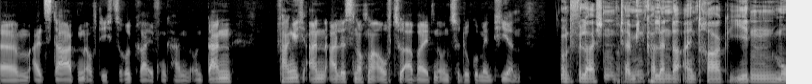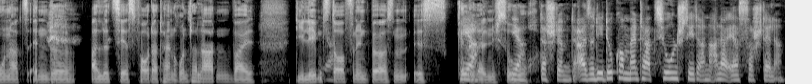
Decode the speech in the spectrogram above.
ähm, als Daten, auf die ich zurückgreifen kann. Und dann fange ich an, alles nochmal aufzuarbeiten und zu dokumentieren. Und vielleicht einen Terminkalendereintrag jeden Monatsende alle CSV-Dateien runterladen, weil die Lebensdauer ja. von den Börsen ist generell ja, nicht so ja, hoch. Das stimmt. Also die Dokumentation steht an allererster Stelle.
